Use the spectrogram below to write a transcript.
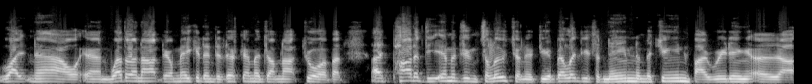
right now, and whether or not they'll make it into this image, I'm not sure. But as part of the imaging solution is the ability to name the machine by reading a, uh,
